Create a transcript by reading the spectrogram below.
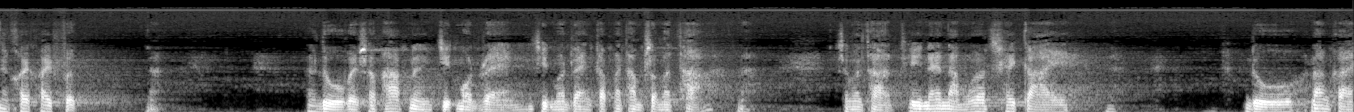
นะค่อยๆฝึกนะดูไปสักพักหนึ่งจิตหมดแรง จิตหมดแรงกลับมาทำสมถะนะสมถะที่แนะนำก็ใช้กาย ดูร่างกาย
